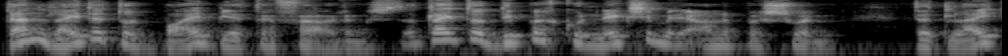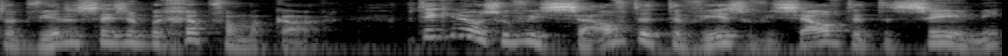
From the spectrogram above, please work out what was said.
dan lei dit tot baie beter verhoudings. Dit lei tot dieper koneksie met die ander persoon. Dit lei tot wederwysige begrip van mekaar. Beteken nie ons hoef dieselfde te wees of dieselfde te sê nie.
